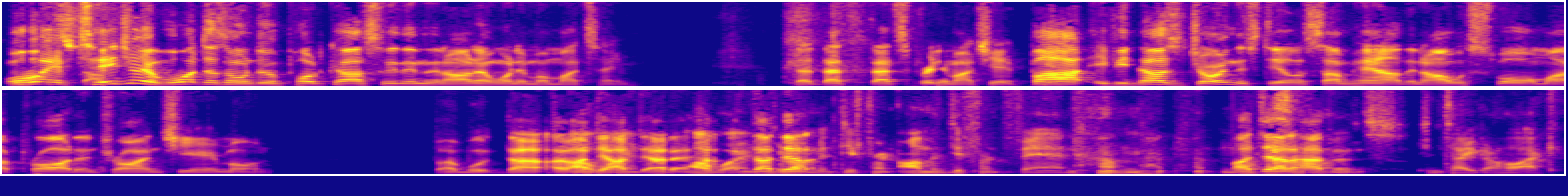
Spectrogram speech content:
Well, if stuff. TJ Watt doesn't want to do a podcast with him, then I don't want him on my team. That, that's that's pretty much it. But if he does join the Steelers somehow, then I will swallow my pride and try and cheer him on. But I, I, I, won't. I, I, won't. I, am a different. I'm a different fan. I doubt it happens. Can take a hike.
